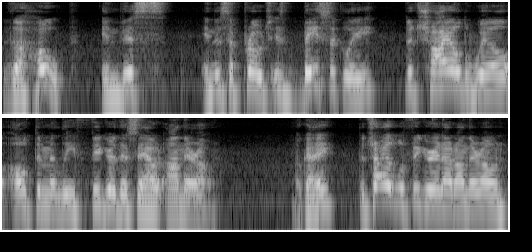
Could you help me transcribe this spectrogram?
the hope in this in this approach is basically the child will ultimately figure this out on their own. Okay? The child will figure it out on their own.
